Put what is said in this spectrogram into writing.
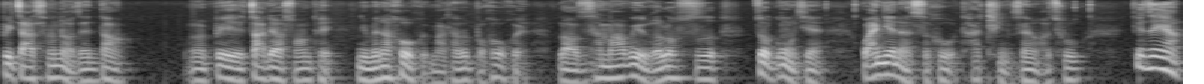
被炸成脑震荡，嗯，被炸掉双腿，你们能后悔吗？他说不后悔，老子他妈为俄罗斯做贡献，关键的时候他挺身而出，就这样。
